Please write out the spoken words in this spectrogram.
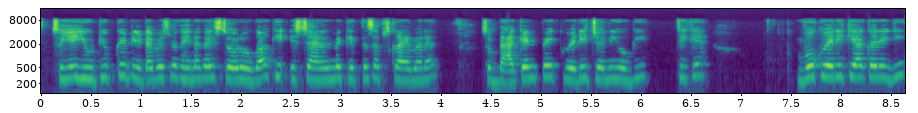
सो so, ये यूट्यूब के डेटाबेस में कहीं ना कहीं स्टोर होगा कि इस चैनल में कितने सब्सक्राइबर हैं? सो बैक एंड पे क्वेरी चली होगी ठीक है? वो क्वेरी क्या करेगी?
